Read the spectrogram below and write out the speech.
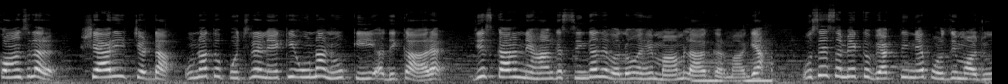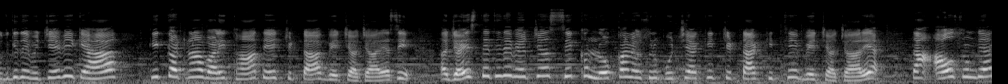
ਕੌਂਸਲਰ ਸ਼ਹਿਰੀ ਚੱਡਾ ਉਹਨਾਂ ਤੋਂ ਪੁੱਛ ਰਹੇ ਨੇ ਕਿ ਉਹਨਾਂ ਨੂੰ ਕੀ ਅਧਿਕਾਰ ਹੈ, ਜਿਸ ਕਾਰਨ ਨਿਹੰਗ ਸਿੰਘਾਂ ਦੇ ਵੱਲੋਂ ਇਹ ਮਾਮਲਾ ਗਰਮਾ ਗਿਆ। ਉਸੇ ਸਮੇਂ ਇੱਕ ਵਿਅਕਤੀ ਨੇ ਪੁਲਿਸ ਦੀ ਮੌਜੂਦਗੀ ਦੇ ਵਿੱਚ ਇਹ ਵੀ ਕਿਹਾ ਕਿ ਘਟਨਾ ਵਾਲੀ ਥਾਂ ਤੇ ਚਿੱਟਾ ਵੇਚਿਆ ਜਾ ਰਿਹਾ ਸੀ। ਅਜਿਹੀ ਸਥਿਤੀ ਦੇ ਵਿੱਚ ਸਿੱਖ ਲੋਕਾਂ ਨੇ ਉਸ ਨੂੰ ਪੁੱਛਿਆ ਕਿ ਚਿੱਟਾ ਕਿੱਥੇ ਵੇਚਿਆ ਜਾ ਰਿਹਾ ਤਾਂ ਆਓ ਸੁਣਦੇ ਹਾਂ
